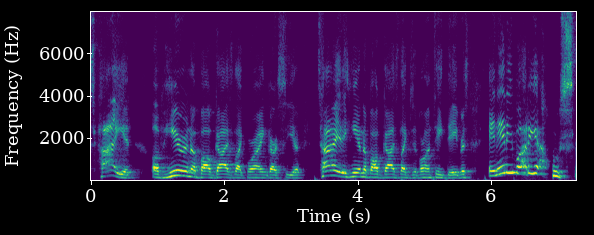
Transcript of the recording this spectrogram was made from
tired of hearing about guys like Ryan Garcia, tired of hearing about guys like Gervonta Davis and anybody else,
